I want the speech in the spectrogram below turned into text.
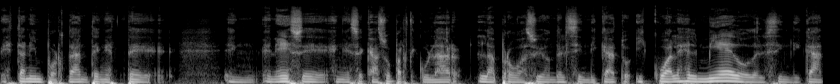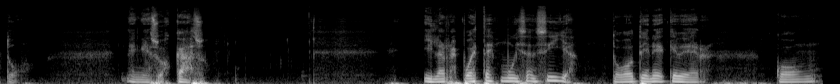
es tan importante en, este, en, ese, en ese caso particular la aprobación del sindicato? ¿Y cuál es el miedo del sindicato en esos casos? Y la respuesta es muy sencilla. Todo tiene que ver con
